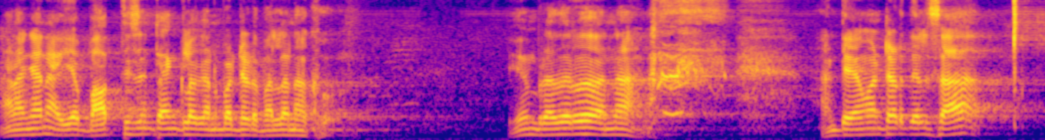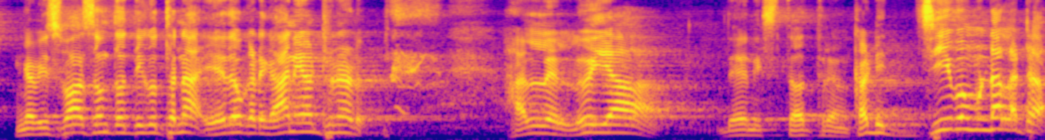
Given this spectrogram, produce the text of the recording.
అనగానే అయ్యా బాప్తిజం ట్యాంక్లో కనబడ్డాడు మళ్ళీ నాకు. ఏం బ్రదరు అన్న? అంటే ఏమంటాడు తెలుసా? ఇంకా విశ్వాసంతో దిగుతున్నా ఏదో ఒకటి కానీ అంటున్నాడు. హల్లే లూయా దేనికి స్తోత్రం? కాబట్టి జీవం ఉండాలట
